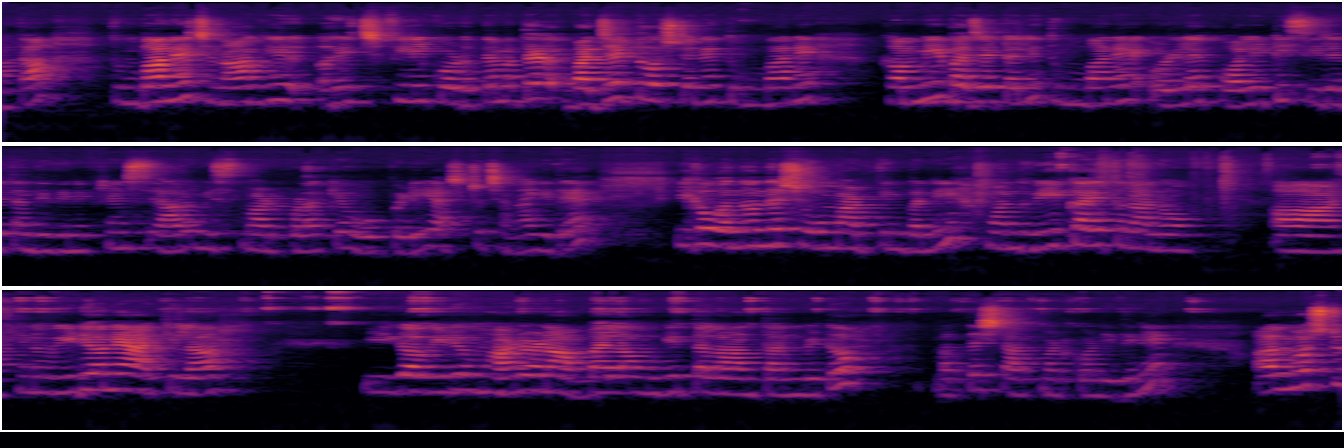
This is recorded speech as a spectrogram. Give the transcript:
ಅಂತ. ತುಂಬಾ ಚೆನ್ನಾಗಿ ರಿಚ್ ಫೀಲ್ ಕೊಡುತ್ತೆ. ಮತ್ತು ಬಜೆಟ್ಟು ಅಷ್ಟೇ ತುಂಬಾ ಕಮ್ಮಿ ಬಜೆಟಲ್ಲಿ ತುಂಬಾ ಒಳ್ಳೆ ಕ್ವಾಲಿಟಿ ಸೀರೆ ತಂದಿದ್ದೀನಿ ಫ್ರೆಂಡ್ಸ್ ಯಾರು ಮಿಸ್ ಮಾಡ್ಕೊಳ್ಳೋಕ್ಕೆ ಹೋಗ್ಬೇಡಿ. ಅಷ್ಟು ಚೆನ್ನಾಗಿದೆ. ಈಗ ಒಂದೊಂದೇ ಶೋ ಮಾಡ್ತೀನಿ ಬನ್ನಿ. ಒಂದು ವೀಕ್ ಆಯಿತು ನಾನು ಏನು ವೀಡಿಯೋನೇ ಹಾಕಿಲ್ಲ. ಈಗ ವಿಡಿಯೋ ಮಾಡೋಣ, ಹಬ್ಬ ಎಲ್ಲ ಮುಗೀತಲ್ಲ ಅಂತ ಅಂದ್ಬಿಟ್ಟು ಮತ್ತೆ ಸ್ಟಾರ್ಟ್ ಮಾಡ್ಕೊಂಡಿದ್ದೀನಿ. ಆಲ್ಮೋಸ್ಟು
